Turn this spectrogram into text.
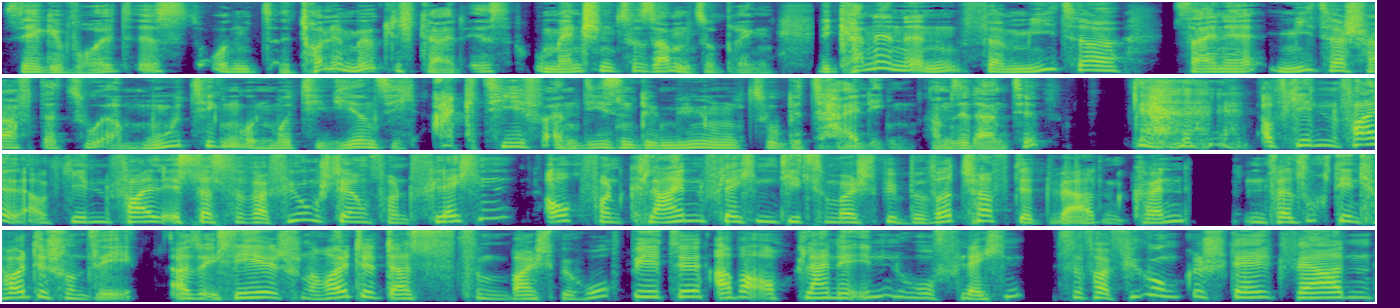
sehr gewollt ist und eine tolle Möglichkeit ist, um Menschen zusammenzubringen. Wie kann denn ein Vermieter seine Mieterschaft dazu ermutigen und motivieren, sich aktiv an diesen Bemühungen zu beteiligen? Haben Sie da einen Tipp? Auf jeden Fall. Auf jeden Fall ist das zur Verfügungstellung von Flächen, auch von kleinen Flächen, die zum Beispiel bewirtschaftet werden können, ein Versuch, den ich heute schon sehe. Also ich sehe schon heute, dass zum Beispiel Hochbeete, aber auch kleine Innenhofflächen zur Verfügung gestellt werden.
